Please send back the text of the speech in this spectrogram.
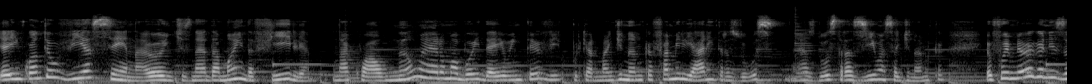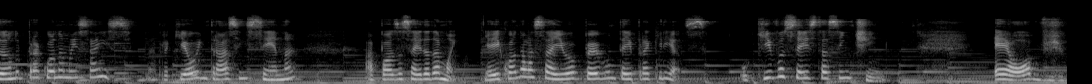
E aí, enquanto eu vi a cena antes, né, da mãe e da filha, na qual não era uma boa ideia eu intervir, porque era uma dinâmica familiar entre as duas, né, as duas traziam essa dinâmica, eu fui me organizando para quando a mãe saísse, né, para que eu entrasse em cena após a saída da mãe. E aí, quando ela saiu, eu perguntei para a criança: O que você está sentindo? É óbvio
